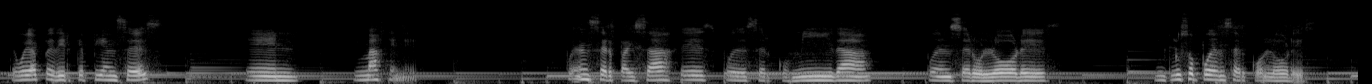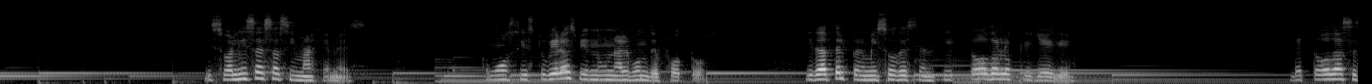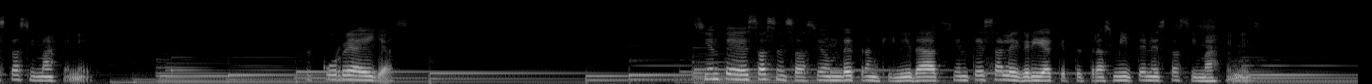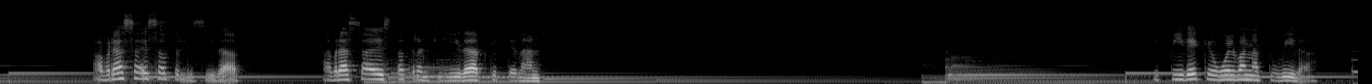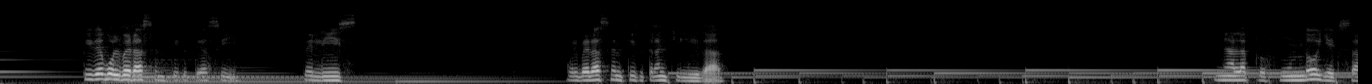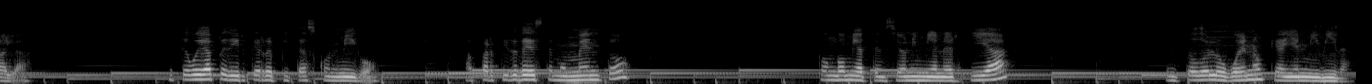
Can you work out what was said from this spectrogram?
Te voy a pedir que pienses en imágenes. Pueden ser paisajes, puede ser comida, pueden ser olores, Incluso pueden ser colores. Visualiza esas imágenes como si estuvieras viendo un álbum de fotos y date el permiso de sentir todo lo que llegue. Ve todas estas imágenes. Recurre a ellas. Siente esa sensación de tranquilidad, siente esa alegría que te transmiten estas imágenes. Abraza esa felicidad, abraza esta tranquilidad que te dan. Y pide que vuelvan a tu vida. Pide volver a sentirte así, feliz. Volver a sentir tranquilidad. Inhala profundo y exhala te voy a pedir que repitas conmigo. A partir de este momento, pongo mi atención y mi energía en todo lo bueno que hay en mi vida.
